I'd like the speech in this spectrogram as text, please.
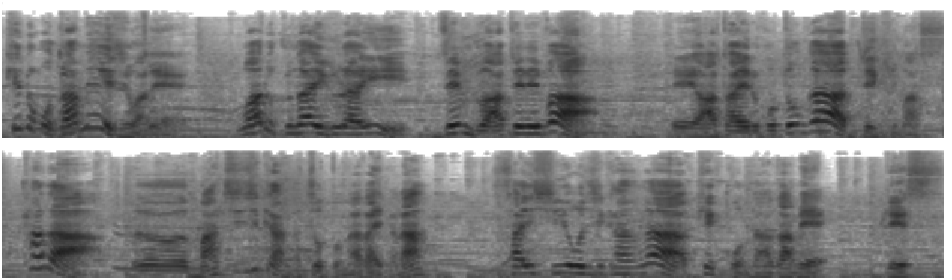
けどもダメージはね、悪くないぐらい全部当てれば、えー、与えることができます。ただ、うー待ち時間がちょっと長いかな。再使用時間が結構長めです。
